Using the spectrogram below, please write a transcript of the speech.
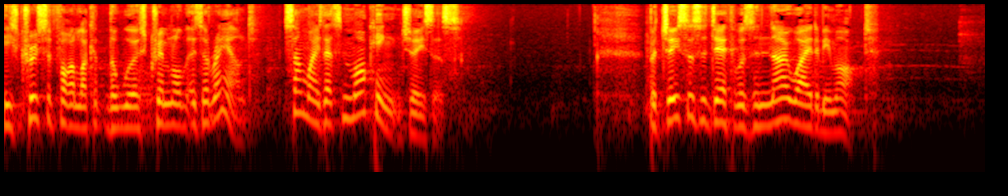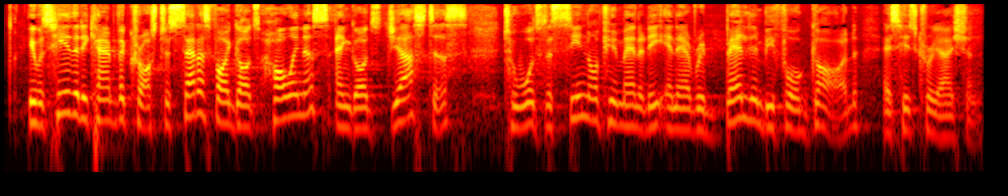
He's crucified like the worst criminal that is around. In some ways, that's mocking Jesus. But Jesus' death was in no way to be mocked. It was here that he came to the cross to satisfy God's holiness and God's justice towards the sin of humanity and our rebellion before God as his creation.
